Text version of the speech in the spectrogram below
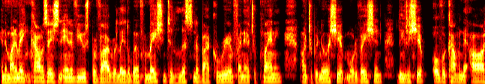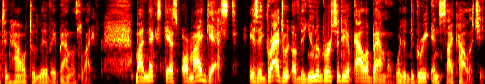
And the Money Making Conversation interviews provide relatable information to the listener about career and financial planning, entrepreneurship, motivation, leadership, overcoming the odds, and how to live a balanced life. My next guest, or my guest, is a graduate of the University of Alabama with a degree in psychology.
